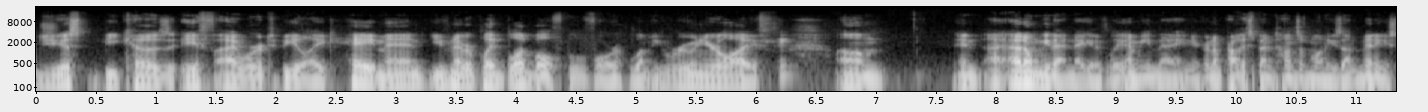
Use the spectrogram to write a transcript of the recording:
just because if I were to be like, "Hey, man, you've never played Blood Bowl before, let me ruin your life," um, and I, I don't mean that negatively. I mean that, and you're going to probably spend tons of monies on minis.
